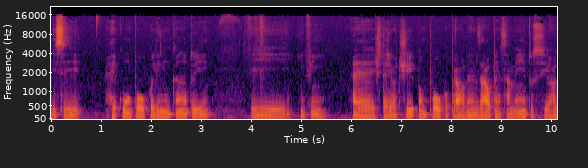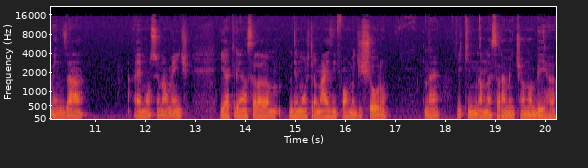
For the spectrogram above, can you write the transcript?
E se recua um pouco ali num canto e, e enfim, é, estereotipa um pouco para organizar o pensamento, se organizar emocionalmente e a criança ela demonstra mais em forma de choro, né? E que não necessariamente é uma birra.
